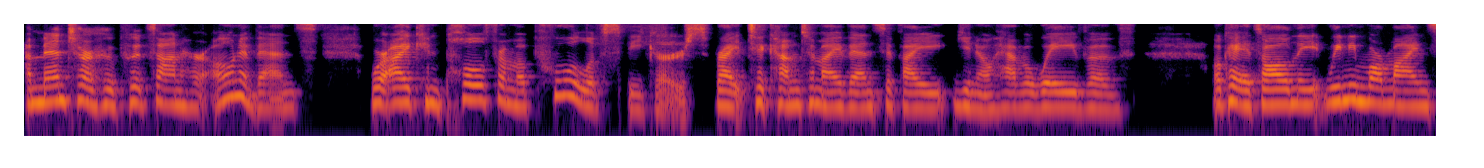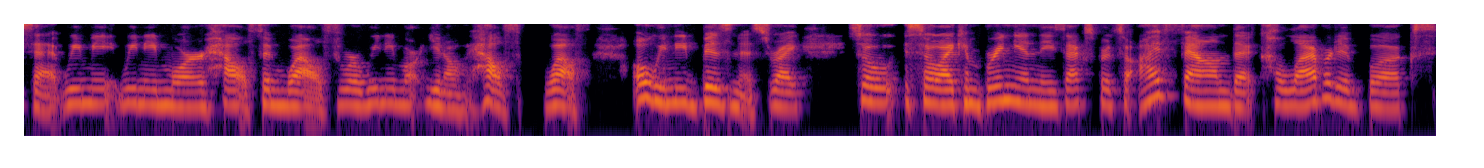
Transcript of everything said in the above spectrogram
a mentor who puts on her own events where I can pull from a pool of speakers, right, to come to my events if I you know have a wave of okay it's all need we need more mindset. We need we need more health and wealth or we need more you know health wealth. Oh we need business right? So so i can bring in these experts. So i've found that collaborative books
